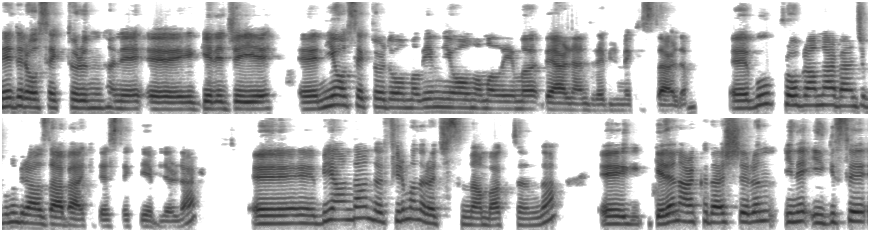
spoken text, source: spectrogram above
nedir o sektörün hani e, geleceği, e, niye o sektörde olmalıyım, niye olmamalıyımı değerlendirebilmek isterdim. E, bu programlar bence bunu biraz daha belki destekleyebilirler. E, bir yandan da firmalar açısından baktığında e, gelen arkadaşların yine ilgisi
